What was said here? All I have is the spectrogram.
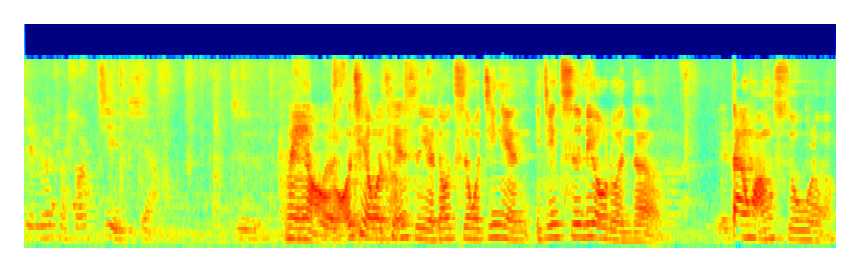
姐没有想说借一下。没有，而且我甜食也都吃，我今年已经吃六轮的蛋黄酥了。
